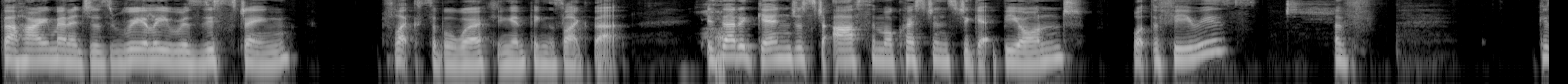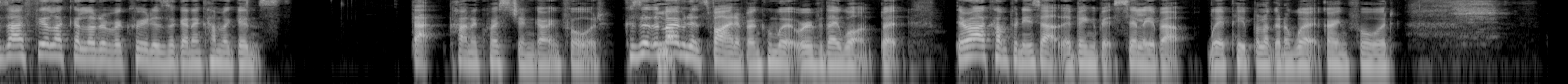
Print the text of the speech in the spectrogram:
the hiring managers really resisting flexible working and things like that? Is that again just to ask them more questions to get beyond what the fear is? Of because I feel like a lot of recruiters are going to come against that kind of question going forward. Because at the yeah. moment it's fine, everyone can work wherever they want, but there are companies out there being a bit silly about where people are going to work going forward.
